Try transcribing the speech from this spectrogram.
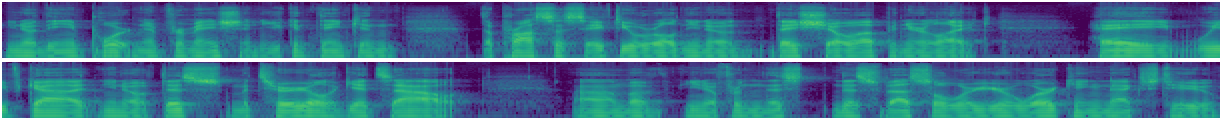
You know, the important information. You can think in the process safety world, you know, they show up and you're like, hey, we've got, you know, if this material gets out um, of, you know, from this this vessel where you're working next to,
